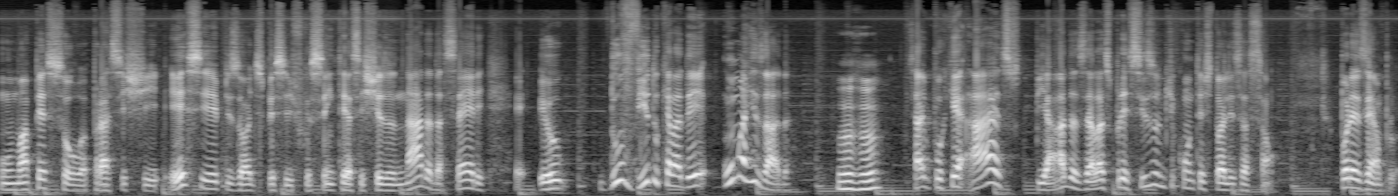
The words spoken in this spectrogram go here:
uma pessoa para assistir esse episódio específico sem ter assistido nada da série, é, eu duvido que ela dê uma risada. Uhum. Sabe? Porque as piadas elas precisam de contextualização. Por exemplo,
